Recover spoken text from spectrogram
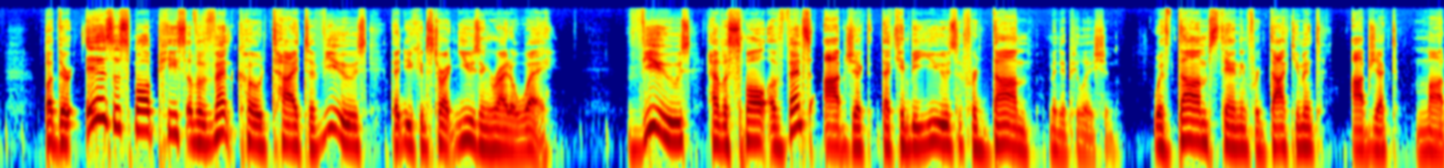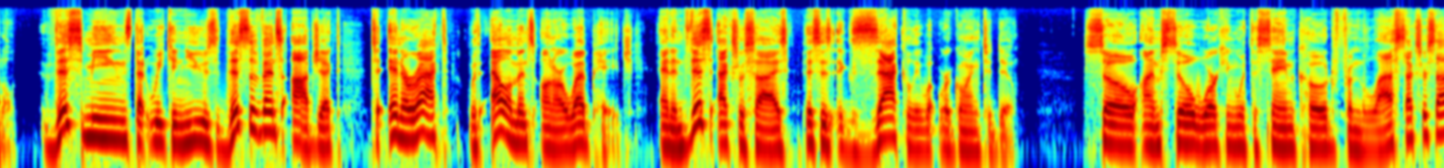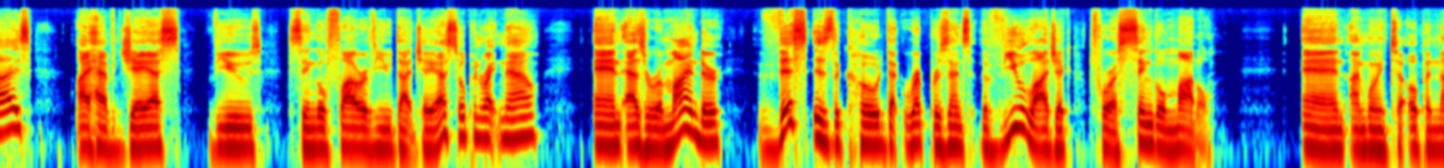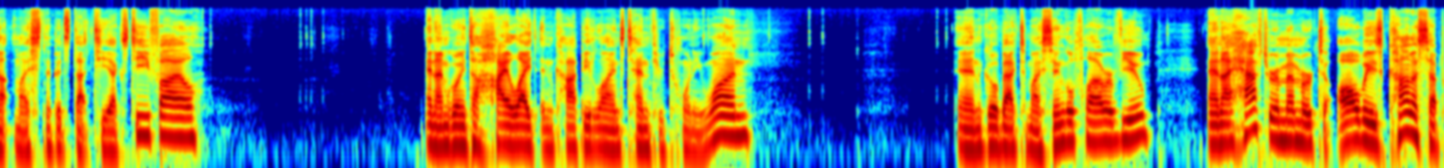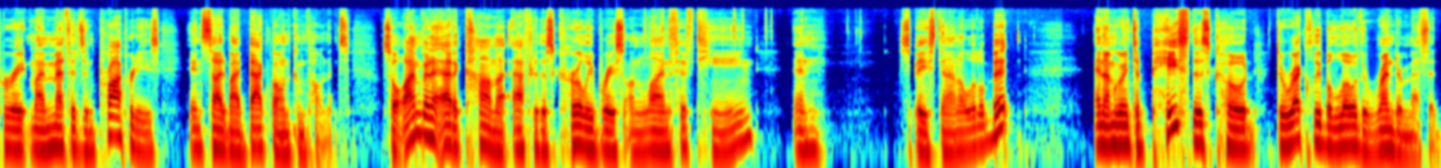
But there is a small piece of event code tied to views that you can start using right away. Views have a small events object that can be used for DOM manipulation, with DOM standing for Document Object Model. This means that we can use this events object to interact with elements on our web page. And in this exercise, this is exactly what we're going to do. So I'm still working with the same code from the last exercise. I have JS views single flower view.js open right now. And as a reminder, this is the code that represents the view logic for a single model. And I'm going to open up my snippets.txt file. And I'm going to highlight and copy lines 10 through 21 and go back to my single flower view. And I have to remember to always comma separate my methods and properties inside my backbone components. So I'm going to add a comma after this curly brace on line 15 and space down a little bit. And I'm going to paste this code directly below the render method.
